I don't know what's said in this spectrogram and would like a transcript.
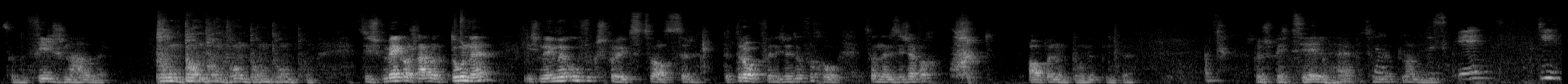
sondern viel schneller. Bum, bum, bum, bum, bum, bum, bum. Es ist mega schnell und unten ist nicht mehr aufgespritzt, das Wasser. Der Tropfen ist nicht aufgekommen, sondern es ist einfach runter und unten geblieben. So speziell, hä, für so einen Planet. Das geht. Die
